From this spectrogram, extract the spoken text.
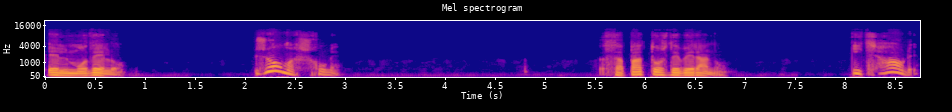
El modelo. zomerschoenen, Zapatos de verano. iets houden,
